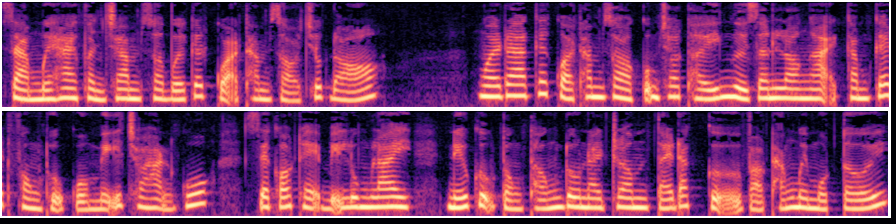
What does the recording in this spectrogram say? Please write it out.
giảm 12% so với kết quả thăm dò trước đó. Ngoài ra, kết quả thăm dò cũng cho thấy người dân lo ngại cam kết phòng thủ của Mỹ cho Hàn Quốc sẽ có thể bị lung lay nếu cựu Tổng thống Donald Trump tái đắc cử vào tháng 11 tới.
